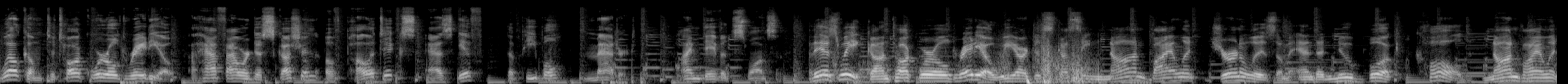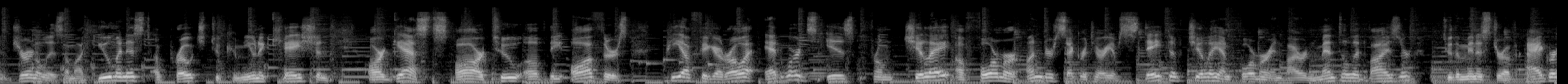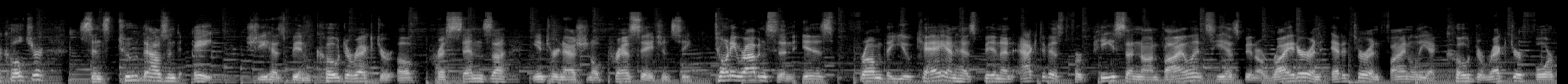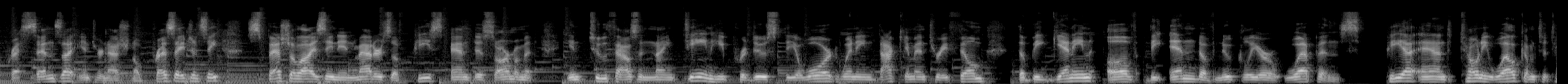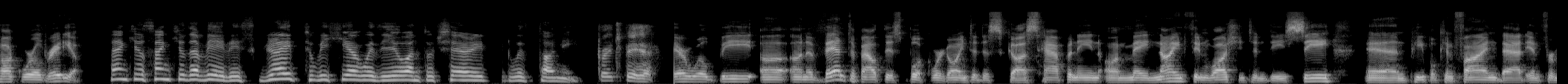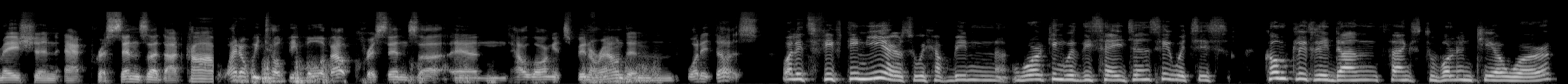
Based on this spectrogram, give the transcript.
Welcome to Talk World Radio, a half hour discussion of politics as if the people mattered. I'm David Swanson. This week on Talk World Radio, we are discussing nonviolent journalism and a new book called Nonviolent Journalism A Humanist Approach to Communication. Our guests are two of the authors. Pia Figueroa Edwards is from Chile, a former Undersecretary of State of Chile and former environmental advisor to the Minister of Agriculture. Since 2008, she has been co director of Pressenza International Press Agency. Tony Robinson is from the UK and has been an activist for peace and nonviolence. He has been a writer, an editor, and finally a co director for Pressenza International Press Agency, specializing in matters of peace and disarmament. In 2019, he produced the award winning documentary film, The Beginning of the End of Nuclear Weapons. Pia and Tony, welcome to Talk World Radio. Thank you. Thank you, David. It's great to be here with you and to share it with Tony. Great to be here. There will be uh, an event about this book we're going to discuss happening on May 9th in Washington, D.C., and people can find that information at pressenza.com. Why don't we tell people about Pressenza and how long it's been around and what it does? Well, it's 15 years we have been working with this agency, which is completely done thanks to volunteer work.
